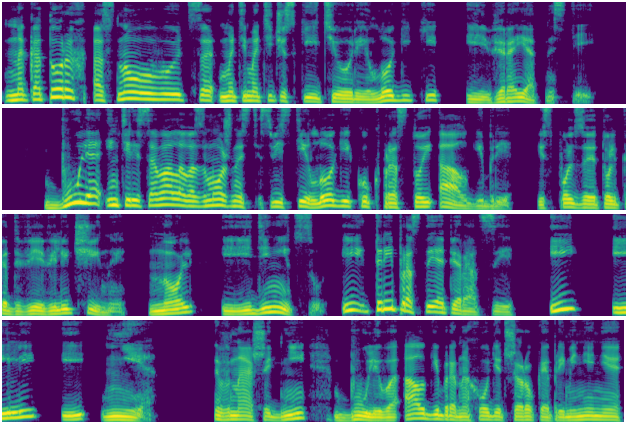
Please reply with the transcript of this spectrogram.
на которых основываются математические теории логики и вероятностей. Буля интересовала возможность свести логику к простой алгебре, используя только две величины – ноль и единицу, и три простые операции – и, или, и, не. В наши дни булева алгебра находит широкое применение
